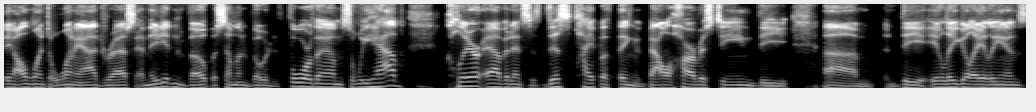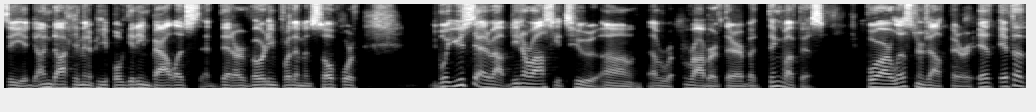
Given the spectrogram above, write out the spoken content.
They all went to one address and they didn't vote, but someone voted for them. So we have clear evidence that this type of thing, ballot harvesting, the um, the illegal aliens, the undocumented people getting ballots that, that are voting for them and so forth what you said about Dino Rossi too, uh, uh, Robert, there. But think about this for our listeners out there: if if an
